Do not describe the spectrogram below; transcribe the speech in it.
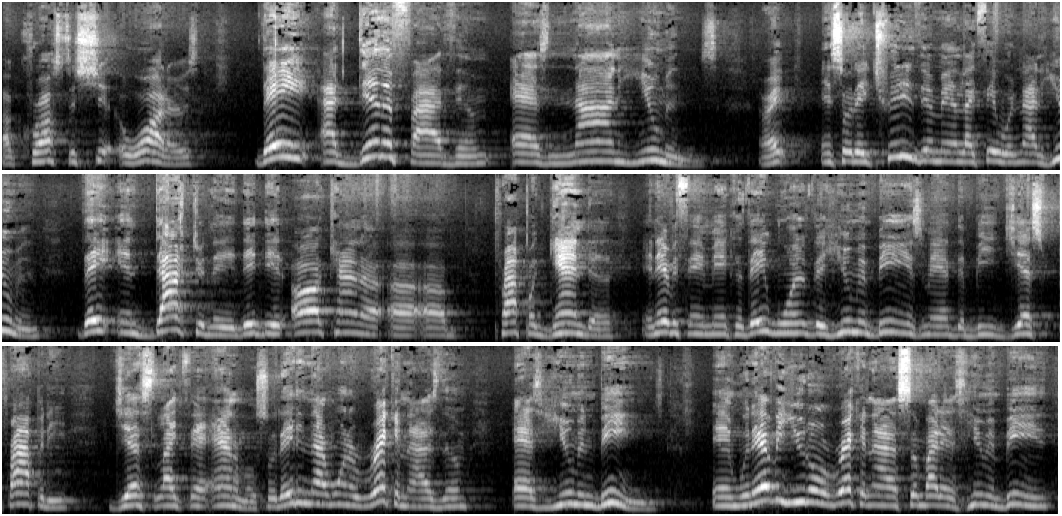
across the sh- waters, they identified them as non humans. All right? And so they treated them, man, like they were not human. They indoctrinated, they did all kind of uh, uh, propaganda and everything, man, because they wanted the human beings, man, to be just property, just like their animals. So they did not want to recognize them as human beings. And whenever you don't recognize somebody as human beings,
